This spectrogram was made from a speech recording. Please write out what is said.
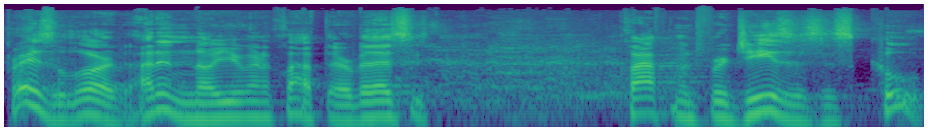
Praise the Lord. I didn't know you were going to clap there, but that's clapping for Jesus is cool.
